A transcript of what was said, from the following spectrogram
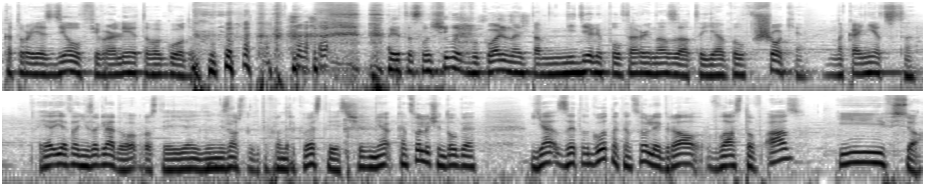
которое я сделал в феврале этого года. Это случилось буквально там недели полторы назад, и я был в шоке. Наконец-то. Я, я туда не заглядывал просто, я, я не знал, что какие-то френд-реквесты есть. У меня консоль очень долго... Я за этот год на консоли играл в Last of Us, и все.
